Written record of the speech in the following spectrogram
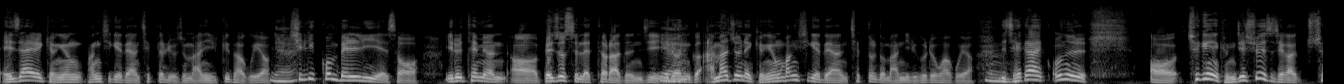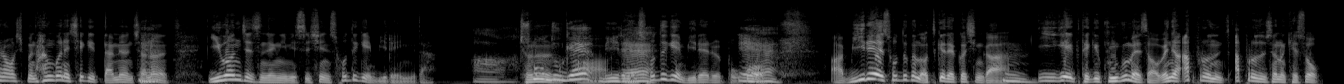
agile 경영 방식에 대한 책들을 요즘 많이 읽기도 하고요. 예. 실리콘밸리에서 이를테면 어, 베조스 letter라든지 예. 이런 그 아마존의 경영 방식에 대한 책들도 많이 읽으려고 하고요. 음. 근데 제가 오늘 어, 최경의 경제쇼에서 제가 추천하고 싶은 한 권의 책이 있다면 저는 네. 이원재 선생님이 쓰신 소득의 미래입니다. 아, 저는, 소득의 어, 미래. 네, 소득의 미래를 보고 예. 아, 미래의 소득은 어떻게 될 것인가. 음. 이게 되게 궁금해서. 왜냐 면 앞으로는, 앞으로도 저는 계속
